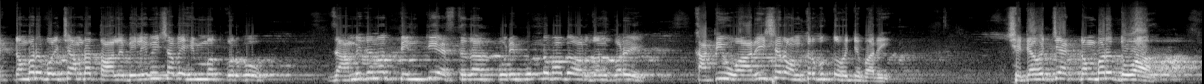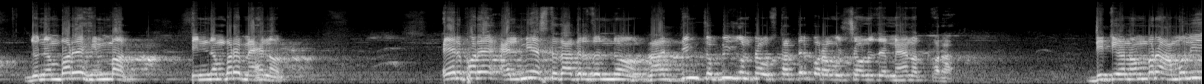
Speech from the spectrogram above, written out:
এক নম্বরে বলছি, আমরা তালেব ইলিম হিসাবে হিম্মত করব যে আমি যেন তিনটি ইস্তেদাদ পরিপূর্ণভাবে অর্জন করে খাঁটি ওয়ারিসের অন্তর্ভুক্ত হতে পারি। সেটা হচ্ছে এক নম্বরে দোয়া দুই নম্বরে হিম্মত, তিন নম্বরে মেহনত। এরপরে এলমি ইস্তেদাদের জন্য রাত দিন চব্বিশ ঘণ্টা উস্তাদদের পরামর্শ অনুযায়ী মেহনত করা। দ্বিতীয় নম্বরে আমলি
